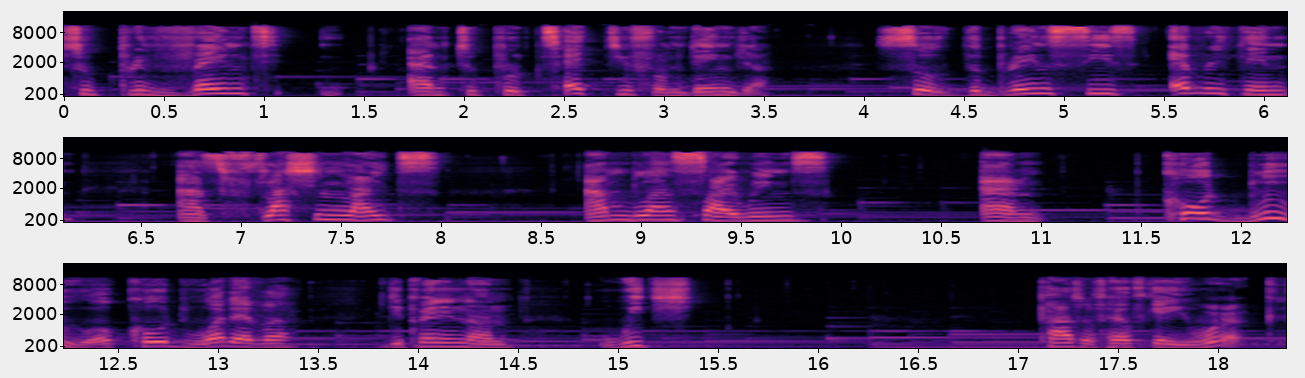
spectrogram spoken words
to prevent and to protect you from danger. So the brain sees everything as flashing lights, ambulance sirens, and code blue or code whatever, depending on which part of healthcare you work.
